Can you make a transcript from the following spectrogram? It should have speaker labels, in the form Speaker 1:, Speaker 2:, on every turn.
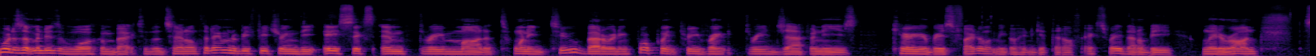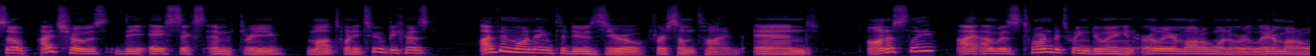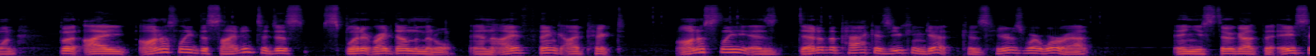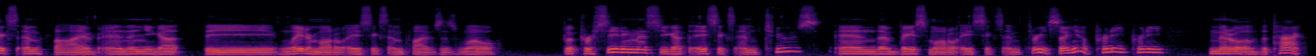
Speaker 1: What is up my dudes, welcome back to the channel. Today I'm going to be featuring the A6M3 Mod 22, battle rating 4.3, rank 3 Japanese carrier-based fighter. Let me go ahead and get that off X-Ray, that'll be later on. So I chose the A6M3 Mod 22 because I've been wanting to do Zero for some time, and honestly, I, I was torn between doing an earlier model one or a later model one, but I honestly decided to just split it right down the middle. And I think I picked, honestly, as dead of the pack as you can get. Because here's where we're at. And you still got the A6M5, and then you got the later model A6M5s as well. But preceding this, you got the A6M2s and the base model A6M3. So yeah, pretty, pretty middle of the pack.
